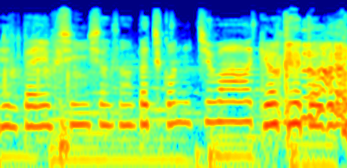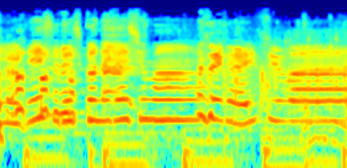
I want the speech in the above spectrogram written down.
変態不審者さんたちこんにちは。業界かぐらいです。よろしくお願いします。お願いします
